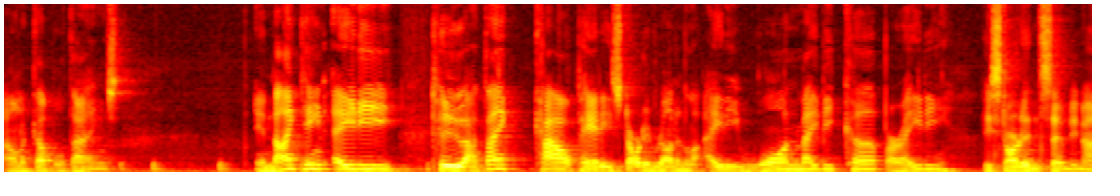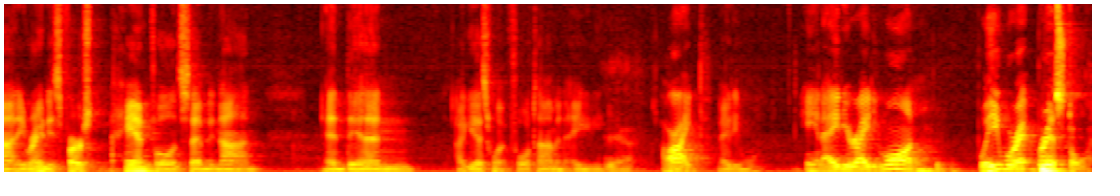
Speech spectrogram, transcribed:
on a couple of things. In 1982, I think Kyle Petty started running like 81 maybe Cup or 80. He started in 79. He ran his first handful in 79 and then I guess went full time in 80, Yeah. All right, 81. in 80 or 81, we were at Bristol.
